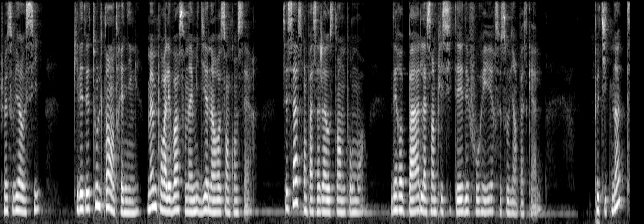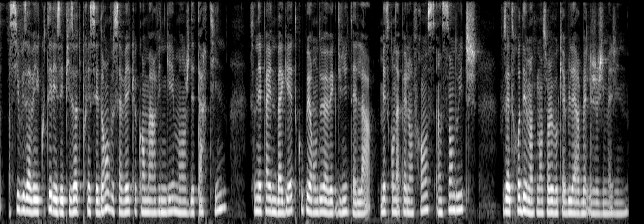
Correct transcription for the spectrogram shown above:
Je me souviens aussi qu'il était tout le temps en training, même pour aller voir son ami Diana Ross en concert. C'est ça son passage à Ostende pour moi. Des repas, de la simplicité, des fous rires, se souvient Pascal. Petite note, si vous avez écouté les épisodes précédents, vous savez que quand Marvin Gaye mange des tartines, Ce n'est pas une baguette coupée en deux avec du Nutella, mais ce qu'on appelle en France un sandwich. Vous êtes rodé maintenant sur le vocabulaire belge, j'imagine.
